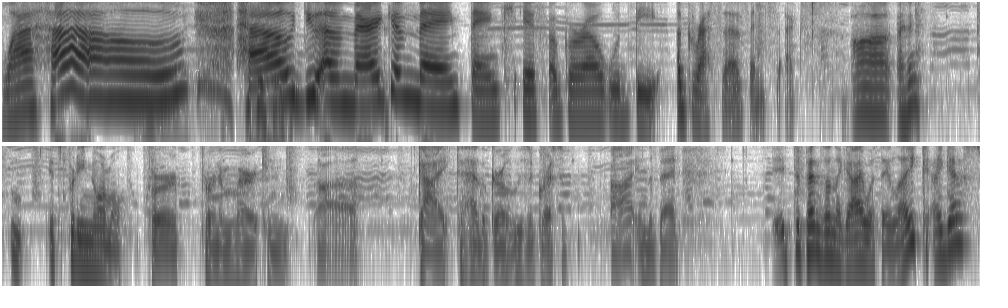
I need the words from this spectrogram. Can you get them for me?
Wow! How do American men think if a girl would be aggressive in sex? Uh, I think it's pretty normal for for an American uh, guy to have a girl who's aggressive uh, in the bed. It depends on the guy what they like, I guess,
